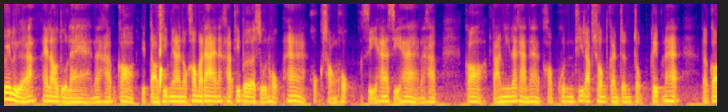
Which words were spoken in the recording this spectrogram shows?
่วยเหลือให้เราดูแลนะครับ ก็ติดต่อทีมงานเราเข้ามาได้นะครับ ที่เบอร์ 0656264545 นะครับ ก็ตามนี้แล้วกันนะฮะขอบคุณที่รับชมกันจนจบคลิปนะฮะแล้วก็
